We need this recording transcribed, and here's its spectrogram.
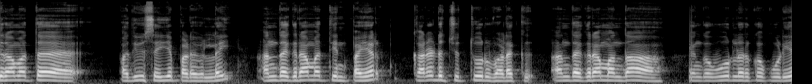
கிராமத்தை பதிவு செய்யப்படவில்லை. அந்த கிராமத்தின் பெயர் கரடுச்சுத்தூர் வடக்கு. அந்த கிராமம்தான் எங்கள் ஊரில் இருக்கக்கூடிய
